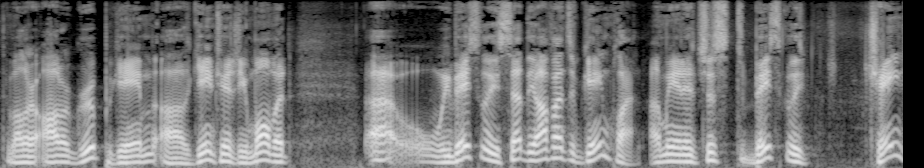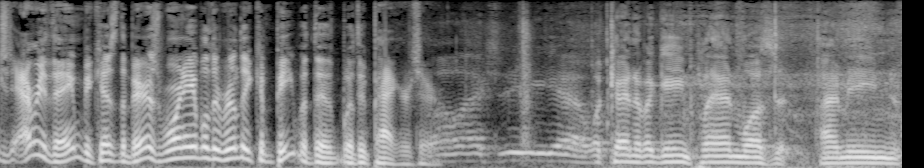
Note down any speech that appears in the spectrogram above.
The Muller Auto Group game uh, game changing moment. Uh, we basically set the offensive game plan. I mean, it's just basically changed everything because the Bears weren't able to really compete with the with the Packers here. Well, actually, yeah. What kind of a game plan was it? I mean,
